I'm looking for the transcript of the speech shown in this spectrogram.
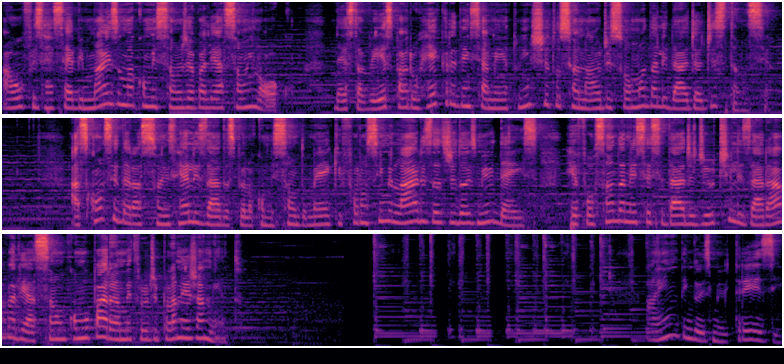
a UFES recebe mais uma comissão de avaliação em loco, desta vez para o recredenciamento institucional de sua modalidade à distância. As considerações realizadas pela comissão do MEC foram similares às de 2010, reforçando a necessidade de utilizar a avaliação como parâmetro de planejamento. Ainda em 2013,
